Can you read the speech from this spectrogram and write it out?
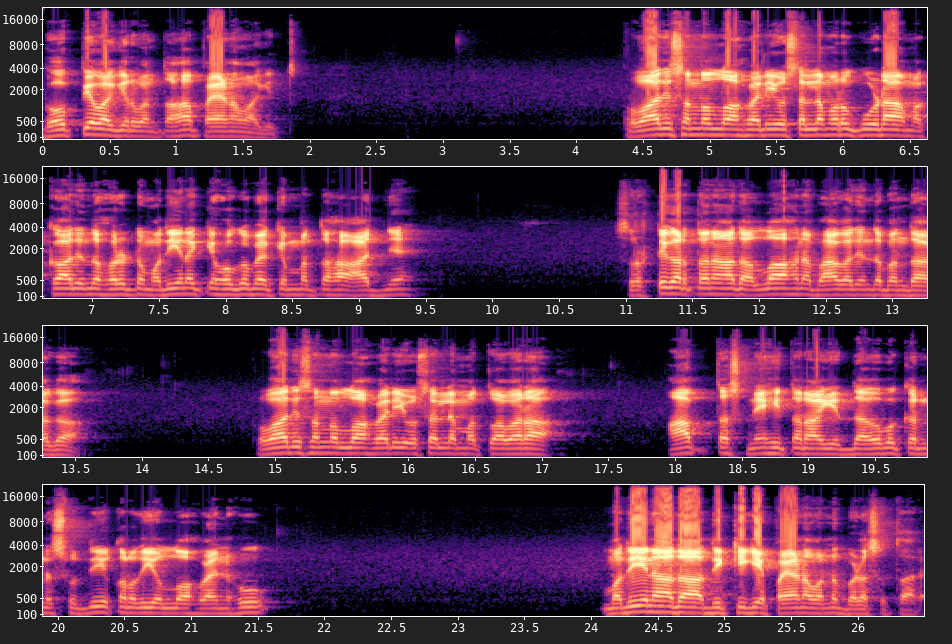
ಗೌಪ್ಯವಾಗಿರುವಂತಹ ಪಯಣವಾಗಿತ್ತು. ಪ್ರವಾದಿ ಸಲ್ಲಲ್ಲಾಹು ಅಲಿ ವಸಲ್ಲಮರು ಕೂಡ ಮಕ್ಕಾದಿಂದ ಹೊರಟು ಮದೀನಕ್ಕೆ ಹೋಗಬೇಕೆಂಬಂತಹ ಆಜ್ಞೆ ಸೃಷ್ಟಿಕರ್ತನಾದ ಅಲ್ಲಾಹನ ಭಾಗದಿಂದ ಬಂದಾಗ ಪ್ರವಾದಿ ಸಲ್ಲಲ್ಲಾಹು ಅಲಿ ವಸಲ್ಲಂ ಮತ್ತು ಅವರ ಆಪ್ತ ಸ್ನೇಹಿತರಾಗಿದ್ದ ಅಬಕರ್ನ ಸುದ್ದೀಕರದಿಯಲ್ಲಾಹು ಅನ್ಹು ಮದೀನಾದ ದಿಕ್ಕಿಗೆ ಪಯಣವನ್ನು ಬೆಳೆಸುತ್ತಾರೆ.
